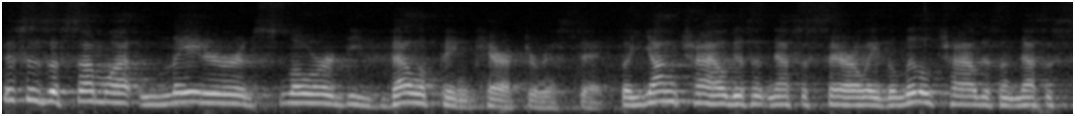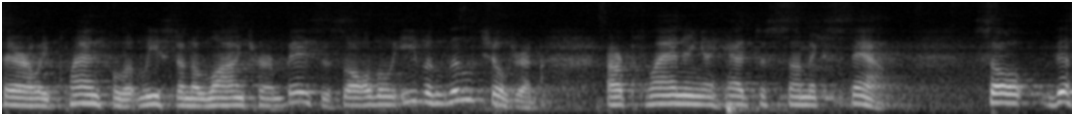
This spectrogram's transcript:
This is a somewhat later and slower developing characteristic. The young child isn't necessarily, the little child isn't necessarily planful, at least on a long term basis, although even little children are planning ahead to some extent. So, this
